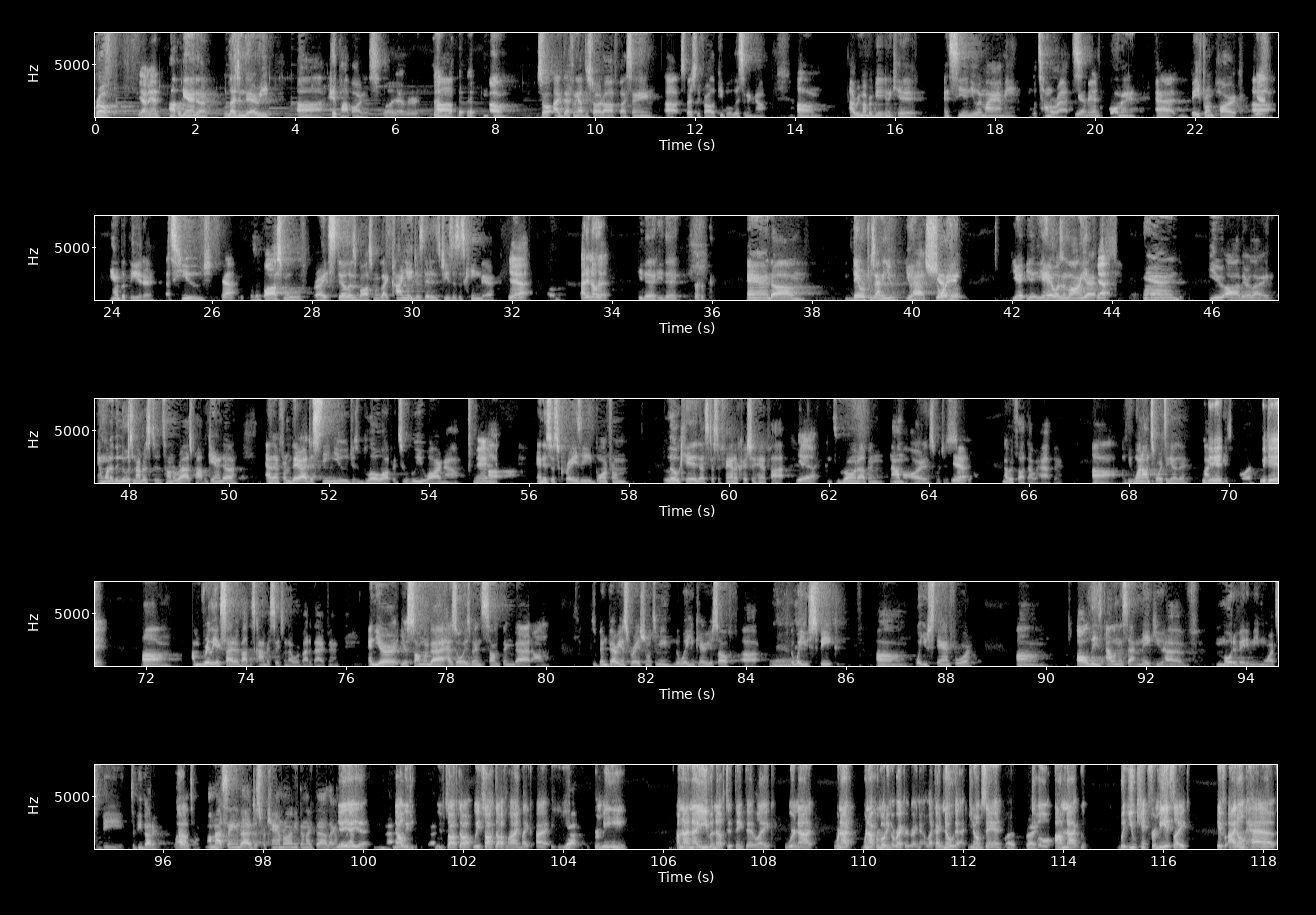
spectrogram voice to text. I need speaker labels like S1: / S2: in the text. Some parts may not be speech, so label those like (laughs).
S1: Bro,
S2: Yeah, man.
S1: propaganda, legendary uh, hip hop artist.
S2: Whatever.
S1: Uh, (laughs) oh, so I definitely have to start off by saying, uh, especially for all the people listening now, um, I remember being a kid and seeing you in Miami with Tunnel Rats
S2: yeah, man.
S1: performing at Bayfront Park uh,
S2: Yeah.
S1: amphitheater. That's huge.
S2: Yeah.
S1: It was a boss move, right? Still is boss move. Like Kanye just did his Jesus is King there.
S2: Yeah. I didn't know that.
S1: He did, he did. and um, they were presenting you. You had short
S2: Yeah.
S1: hair. Your, your, your hair wasn't long yet.
S2: Yeah.
S1: And you uh they're like, and one of the newest members to the Tunnel Rats propaganda. And then from there, I just seen you just blow up into who you are now.
S2: Man.
S1: Uh, and it's just crazy going from little kid that's just a fan of Christian hip hop
S2: yeah.
S1: to growing up and now I'm an artist, which is
S2: Yeah.
S1: never thought that would happen. Uh, we went on tour together.
S2: We did.
S1: tour.
S2: We did.
S1: Um, I'm really excited about this conversation that we're about to dive in. And you're you're someone that has always been something that um, has been very inspirational to me. The way you carry yourself, uh, the way you speak, um, what you stand for, um, all these elements that make you have motivated me more to be to be better. all
S2: Wow.
S1: the time. I'm not saying that just for camera or anything like that. Like I'm
S2: Yeah, yeah, yeah. No,
S1: I
S2: we've we've talked off. We talked offline. Like I.
S1: yeah.
S2: For me, I'm not naive enough to think that like we're not we're not we're not promoting a record right now. Like I know that. You know what I'm saying?
S1: Right, right.
S2: So I'm not, but you can't, for me, it's like if I don't have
